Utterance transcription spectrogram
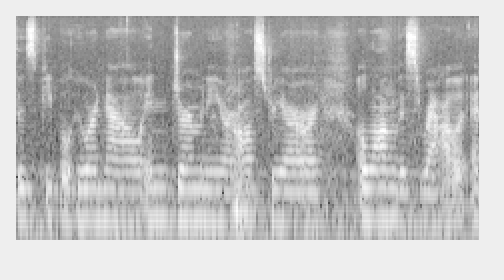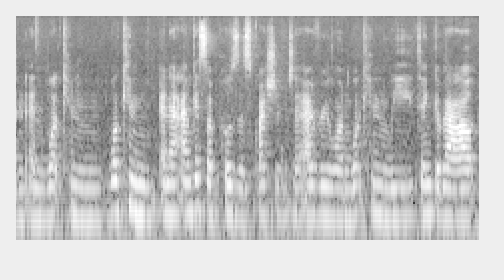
these people who are now in Germany or hmm. Austria or along this route? And, and what can what can and I guess I'll pose this question to everyone: What can we think about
